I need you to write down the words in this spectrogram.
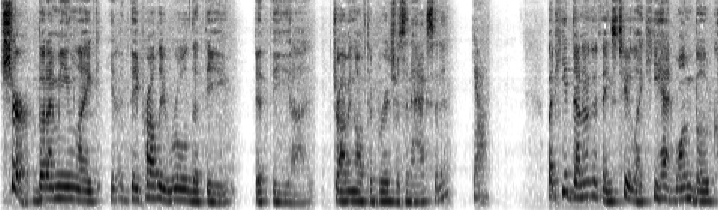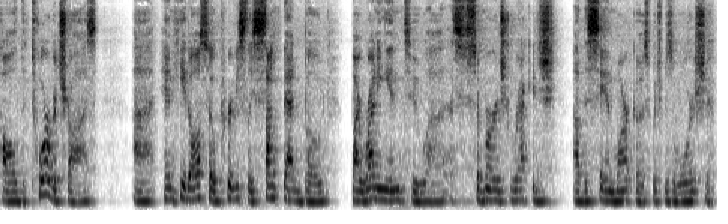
Sure, but I mean, like you know, they probably ruled that the that the uh, driving off the bridge was an accident. Yeah. But he'd done other things too. Like he had one boat called the Torbatros, uh, and he had also previously sunk that boat by running into uh, a submerged wreckage of the San Marcos, which was a warship.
